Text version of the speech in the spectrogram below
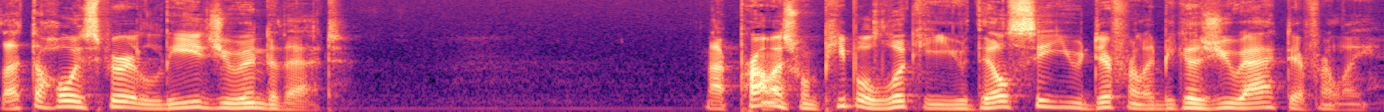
Let the Holy Spirit lead you into that. And I promise when people look at you, they'll see you differently because you act differently.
